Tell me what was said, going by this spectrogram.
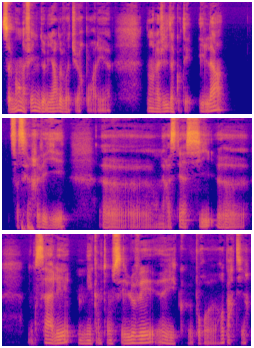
Seulement, on a fait une demi-heure de voiture pour aller euh, dans la ville d'à côté. Et là, ça s'est réveillé. on est resté assis. donc ça allait, mais quand on s'est levé et que pour repartir,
